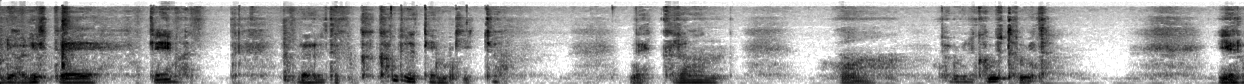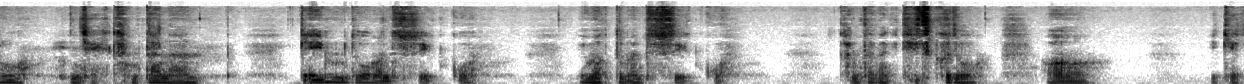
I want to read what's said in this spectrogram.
우리 어릴 때 게임 우리 어릴 때 그 컴퓨터 게임기 있죠? 네 그런 어, 패밀리 컴퓨터입니다. 얘로 이제 간단한 게임도 만들 수 있고 음악도 만들 수 있고 간단하게 디스크도 어, 이렇게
